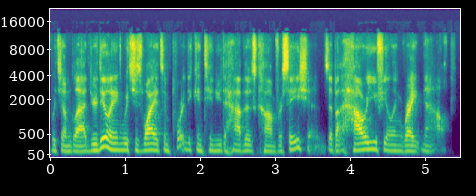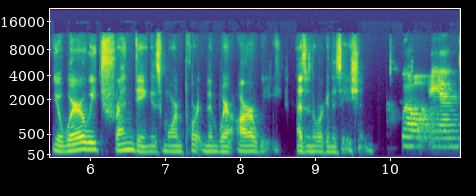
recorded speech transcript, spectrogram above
which I'm glad you're doing, which is why it's important to continue to have those conversations about how are you feeling right now? You know, where are we trending is more important than where are we as an organization. Well, and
